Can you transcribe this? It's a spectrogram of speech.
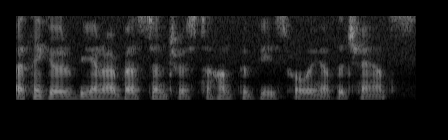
I think it would be in our best interest to hunt the beast while we have the chance.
